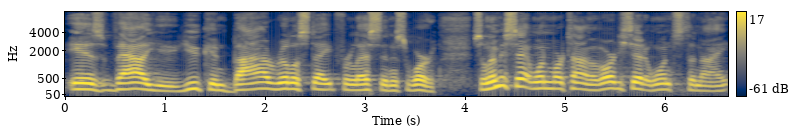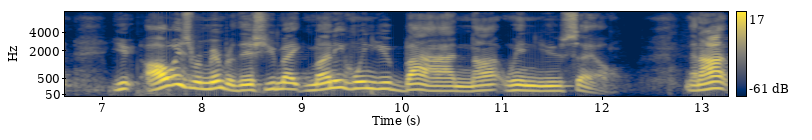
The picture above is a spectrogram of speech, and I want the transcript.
is value. You can buy real estate for less than it's worth. So let me say it one more time. I've already said it once tonight you always remember this you make money when you buy, not when you sell. And I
